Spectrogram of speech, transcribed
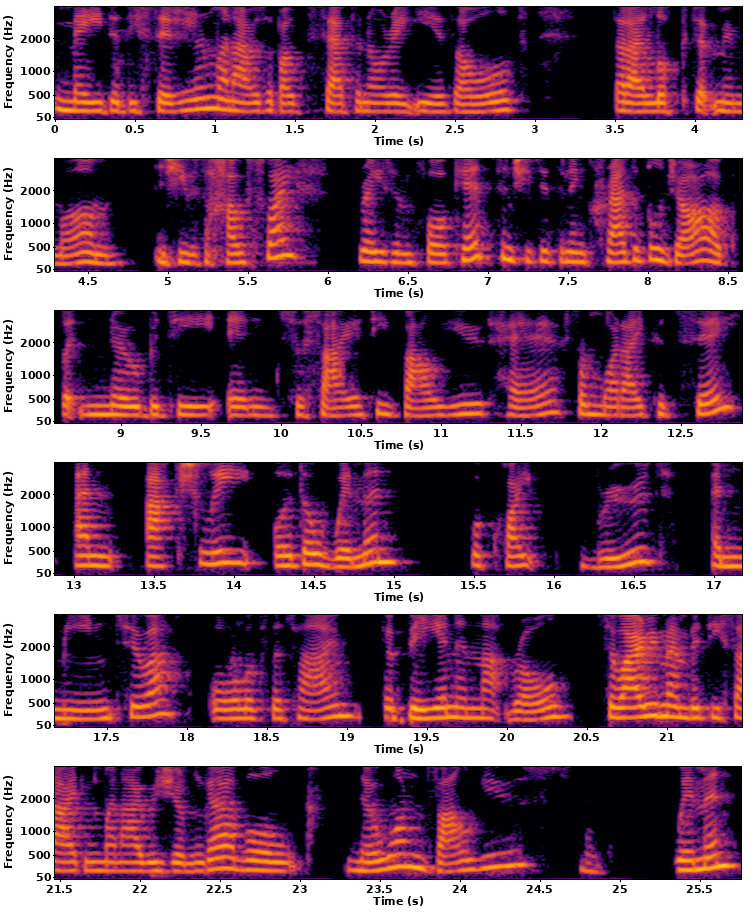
made a decision when I was about seven or eight years old that I looked at my mum and she was a housewife raising four kids and she did an incredible job, but nobody in society valued her from what I could see. And actually, other women were quite rude and mean to her all of the time for being in that role. So I remember deciding when I was younger, well, no one values hmm women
